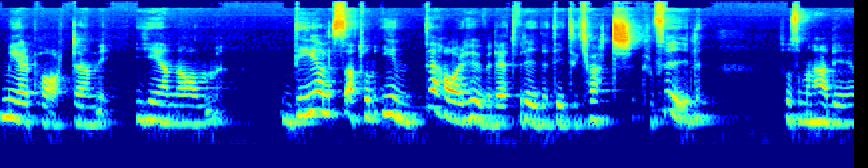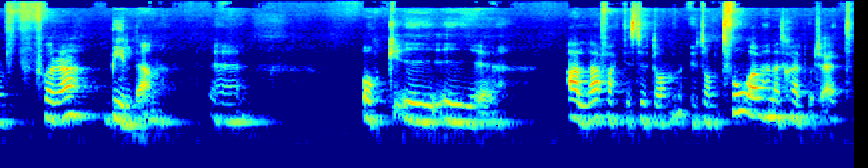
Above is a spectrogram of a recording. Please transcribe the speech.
merparten genom dels att hon inte har huvudet vridet i trekvartsprofil så som hon hade i den förra bilden. Och i, i eh, alla faktiskt utom, utom två av hennes självporträtt.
